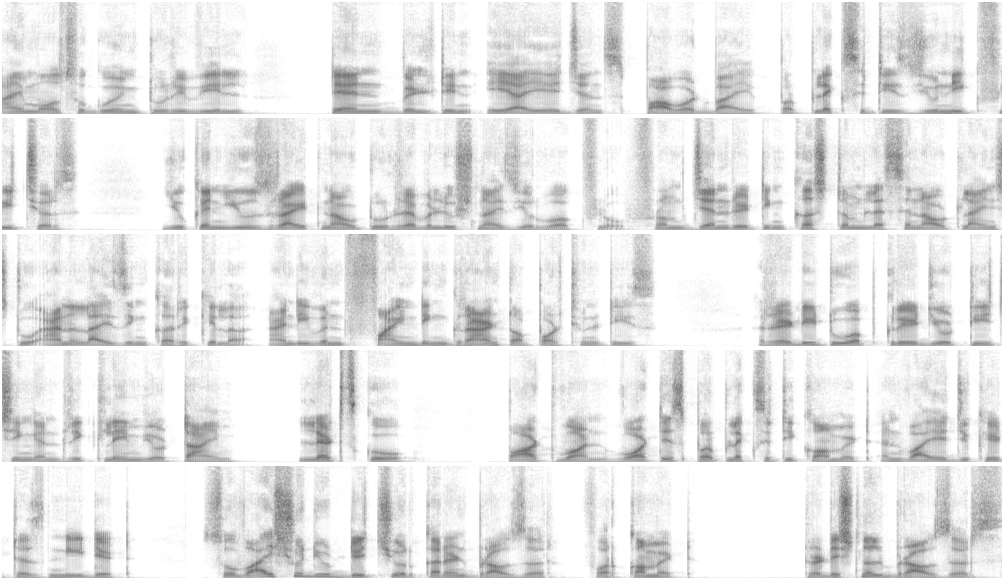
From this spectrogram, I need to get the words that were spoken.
I'm also going to reveal 10 built in AI agents powered by Perplexity's unique features you can use right now to revolutionize your workflow, from generating custom lesson outlines to analyzing curricula and even finding grant opportunities. Ready to upgrade your teaching and reclaim your time? Let's go. Part 1 What is Perplexity Comet and why educators need it? So, why should you ditch your current browser for Comet? Traditional browsers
